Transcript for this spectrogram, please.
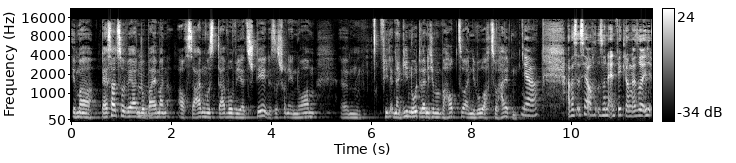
immer besser zu werden, mhm. wobei man auch sagen muss, da wo wir jetzt stehen, ist es schon enorm ähm, viel Energie notwendig, um überhaupt so ein Niveau auch zu halten. Ja, aber es ist ja auch so eine Entwicklung. Also ich,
